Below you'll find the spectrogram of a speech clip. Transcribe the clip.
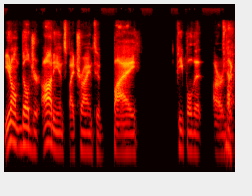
you don't build your audience by trying to buy people that are yeah. like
